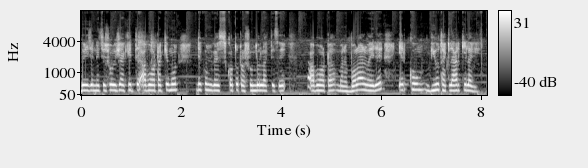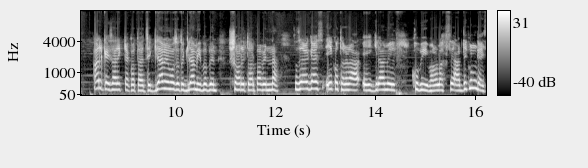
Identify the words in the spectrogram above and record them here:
ব্রিজের নিচে সরিষা খেতে আবহাওয়াটা কেমন। দেখুন গাইস কতটা সুন্দর লাগতেছে আবহাওয়াটা মানে বলার বাইরে এরকম ভিউ থাকলে আর কি লাগে। আর গাইস আরেকটা কথা যে গ্রামের মজা তো গ্রামেই পাবেন, শহরে তো আর পাবেন না। তো যাই গাইস এই কথাটা এই গ্রামে খুবই ভালো লাগছে। আর দেখুন গাইস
